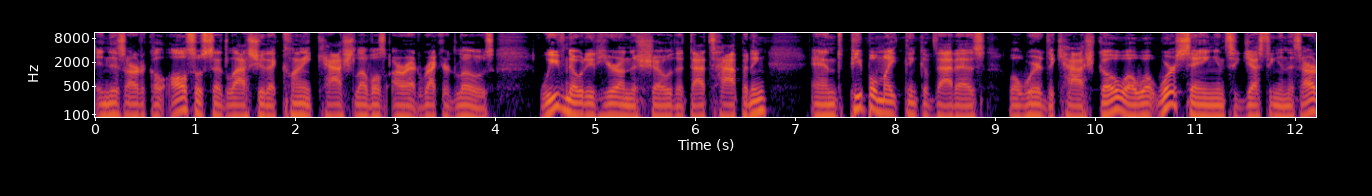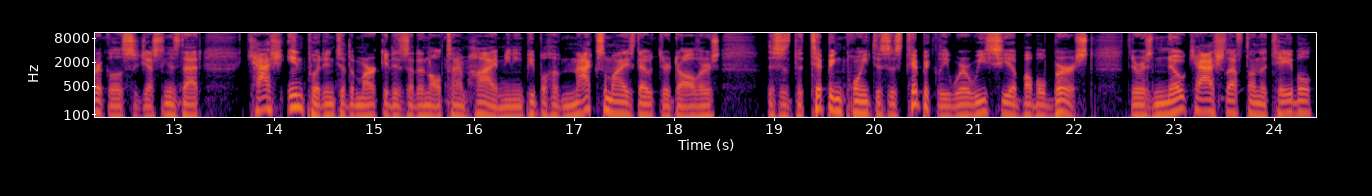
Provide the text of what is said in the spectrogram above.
in this article also said last year that client cash levels are at record lows. We've noted here on the show that that's happening, and people might think of that as, well, where'd the cash go? Well, what we're saying and suggesting in this article is suggesting is that cash input into the market is at an all time high, meaning people have maximized out their dollars. This is the tipping point. This is typically where we see a bubble burst. There is no cash left on the table.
